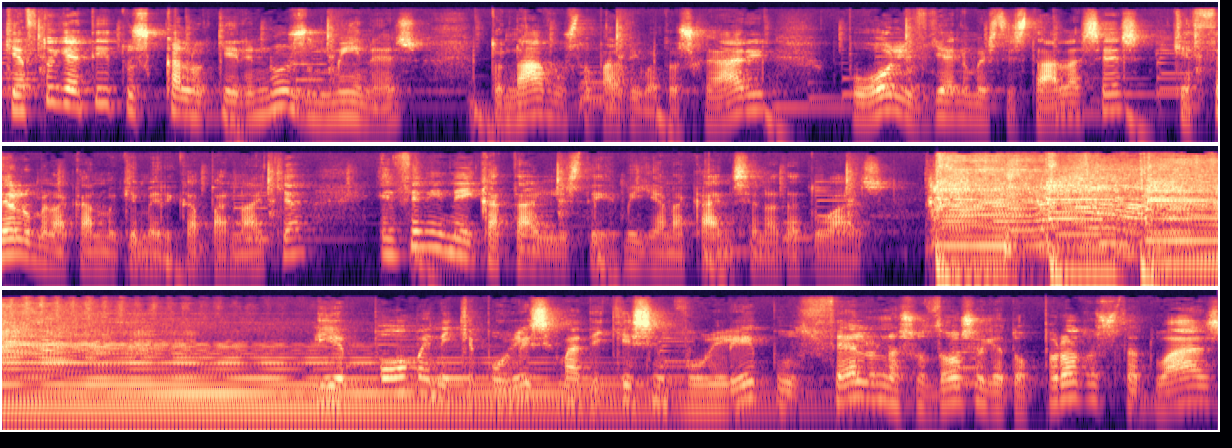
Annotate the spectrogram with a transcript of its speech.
Και αυτό γιατί τους καλοκαιρινούς μήνες, τον Αύγουστο παραδείγματος χάρη, που όλοι βγαίνουμε στις θάλασσες και θέλουμε να κάνουμε και μερικά πανάκια, ε, δεν είναι η κατάλληλη στιγμή για να κάνεις ένα τατουάζ. Η επόμενη και πολύ σημαντική συμβουλή που θέλω να σου δώσω για το πρώτο σου τατουάζ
